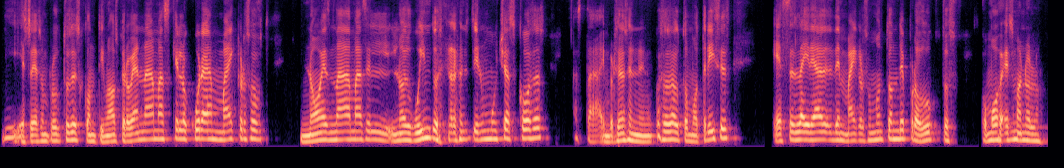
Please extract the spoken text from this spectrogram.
y estos ya son productos descontinuados, pero vean nada más qué locura, Microsoft no es nada más el, no es Windows, realmente tienen muchas cosas, hasta inversiones en, cosas automotrices. Esa es la idea de, Microsoft, un montón de productos. ¿Cómo ves, Manolo?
